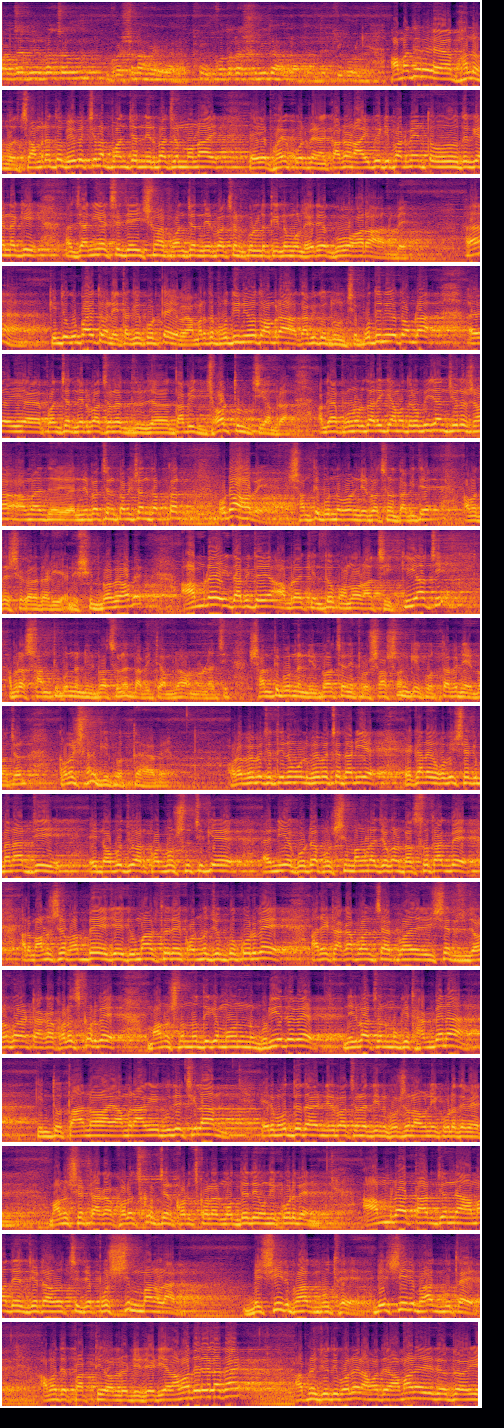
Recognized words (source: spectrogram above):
পঞ্চায়েত নির্বাচন ঘোষণা হয়ে গেল। কতটা সুবিধা হলো আপনাদের? কি বলবেন? আমাদের ভালো হচ্ছে। আমরা তো ভেবেছিলাম পঞ্চায়েত নির্বাচন মনে হয় ভয় করবে না। কারণ আইবি ডিপার্টমেন্ট তো ওদেরকে নাকি জানিয়েছে যে এই সময় পঞ্চায়েত নির্বাচন করলে তৃণমূল হেরে গো হারবে। হ্যাঁ কিন্তু উপায় তো নেই, তাকে করতেই হবে। আমরা তো প্রতিনিয়ত আমরা দাবি তুলছি। প্রতিনিয়ত আমরা এই পঞ্চায়েত নির্বাচনের দাবি ঝড় তুলছি আমরা। আগামী পনেরো তারিখে আমাদের অভিযান ছিল আমাদের নির্বাচন কমিশন দপ্তর ওটা হবে। শান্তিপূর্ণভাবে নির্বাচনের দাবিতে আমাদের সেখানে দাঁড়িয়ে নিশ্চিতভাবে হবে। আমরা এই দাবিতে, আমরা কিন্তু অনড় আছি। কি আছি? আমরা শান্তিপূর্ণ নির্বাচনের দাবিতে আমরা অনড় আছি। শান্তিপূর্ণ নির্বাচনে প্রশাসনকে করতে হবে, নির্বাচন কমিশনকে করতে হবে। ওরা ভেবেছে, তৃণমূল ভেবেছে দাঁড়িয়ে। এখানে অভিষেক ব্যানার্জি এই নবজুয়ার কর্মসূচিকে নিয়ে গোটা পশ্চিমবাংলায় যখন ব্যস্ত থাকবে, আর মানুষে ভাববে যে দু মাস ধরে কর্মযোগ্য করবে, আর এই টাকা পঞ্চায়েত জনগণের টাকা খরচ করবে, মানুষ অন্যদিকে মন ঘুরিয়ে দেবে, নির্বাচনমুখী থাকবে না। কিন্তু তা নয়, আমরা আগে বুঝেছিলাম, এর মধ্যে তার নির্বাচনের দিন ঘোষণা উনি করে দেবেন। মানুষের টাকা খরচ করছেন, খরচ করার মধ্যে দিয়ে উনি করবেন। আমরা তার জন্য আমাদের যেটা হচ্ছে যে পশ্চিমবাংলার বেশিরভাগ বুথে বেশিরভাগ বুথে আমাদের প্রার্থী অলরেডি রেডি আর আমাদের এলাকায় আপনি যদি বলেন আমাদের আমার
